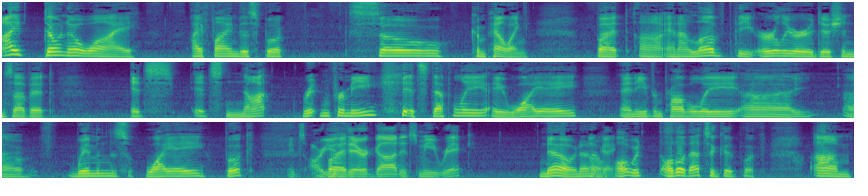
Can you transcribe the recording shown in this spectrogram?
I don't know why I find this book so compelling, but uh, and I loved the earlier editions of it. It's it's not written for me. It's definitely a YA and even probably uh, uh, women's YA book. It's Are You but- There, God? It's Me, Rick. No, no, no. Okay. Al- Although that's a good book. Um,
